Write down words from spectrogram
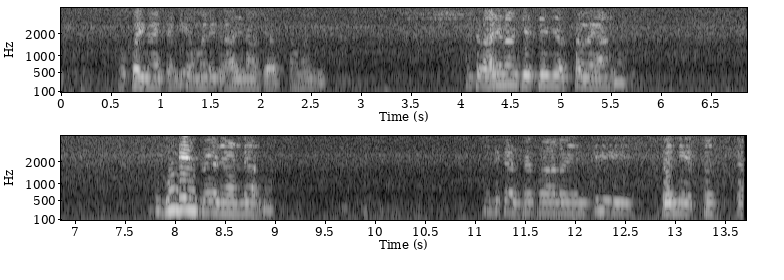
ఉపయోగం ఏంటండి ఎమ్మెల్యేకి రాజీనామా చేస్తానని చెప్పాను. అంటే రాజీనామా చేసి ఏం చేస్తావయ్యా అన్నాడు గుండె ఏం ప్రయోజనం అండి అన్నాడు అంటే సేపు ఆలోచించి సరే నీ ఇష్టం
